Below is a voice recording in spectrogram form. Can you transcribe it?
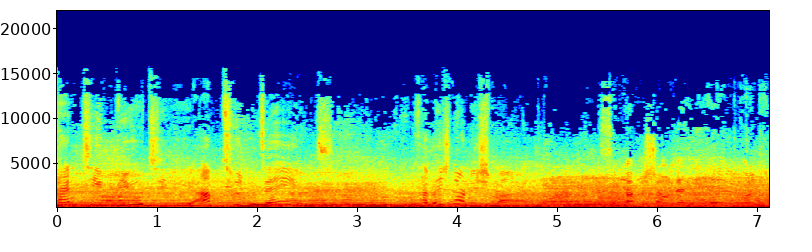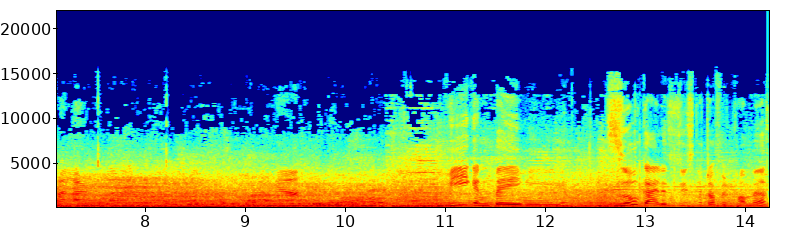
Fenty Beauty, up to date. Das habe ich noch nicht mal. sympathischer und der hält und verlangt. Ja. Vegan Baby. So geile Süßkartoffelpommes.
